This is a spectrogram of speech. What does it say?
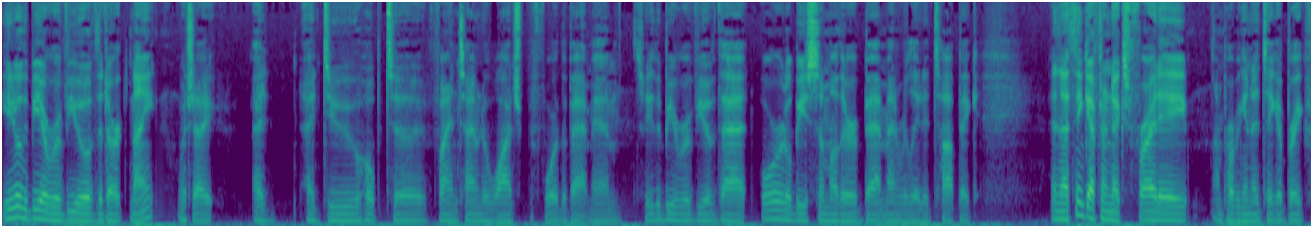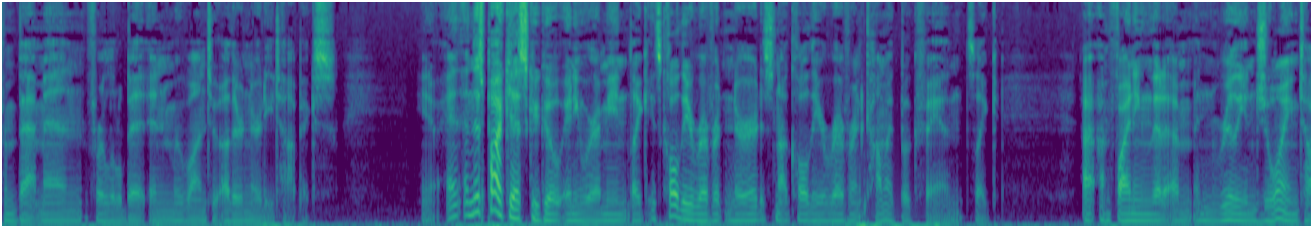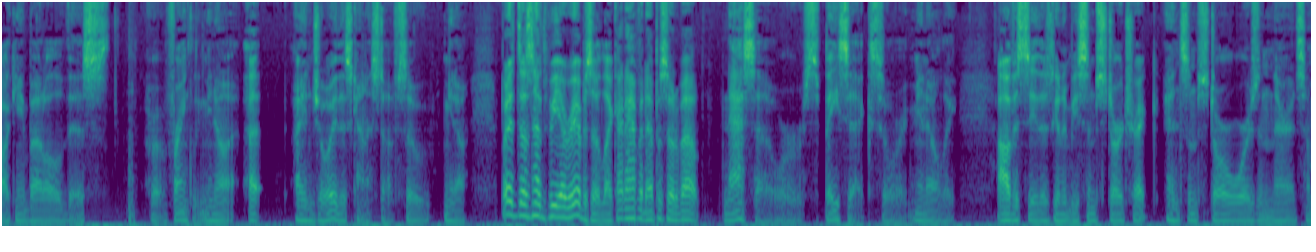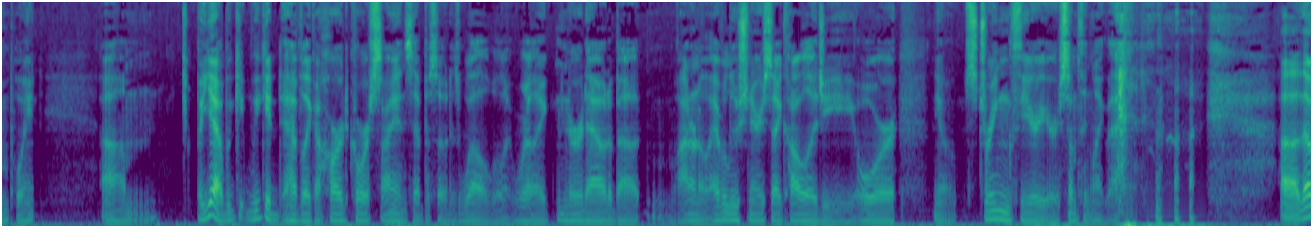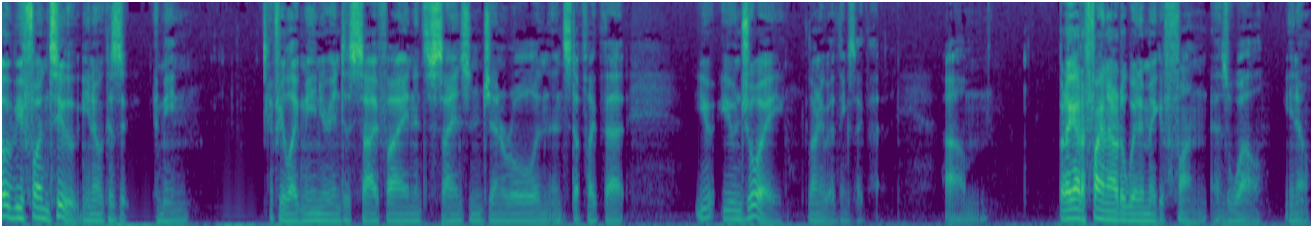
it'll be a review of The Dark Knight, which I I I do hope to find time to watch before the Batman. So either be a review of that or it'll be some other Batman related topic. And I think after next Friday, I'm probably going to take a break from Batman for a little bit and move on to other nerdy topics. You know, and, and this podcast could go anywhere. I mean, like it's called the Irreverent Nerd. It's not called the Irreverent Comic Book Fan. It's like I, am finding that I'm really enjoying talking about all of this. Or, frankly, you know, I, I enjoy this kind of stuff. So, you know, but it doesn't have to be every episode. Like I'd have an episode about NASA or SpaceX or, you know, like obviously there's going to be some Star Trek and some Star Wars in there at some point. Um, but yeah, we could, we could have like a hardcore science episode as well. Where, we're like nerd out about I don't know evolutionary psychology or you know string theory or something like that. uh, that would be fun too, you know, because I mean, if you're like me and you're into sci-fi and into science in general and, and stuff like that, you you enjoy learning about things like that. Um, but I got to find out a way to make it fun as well. You know,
